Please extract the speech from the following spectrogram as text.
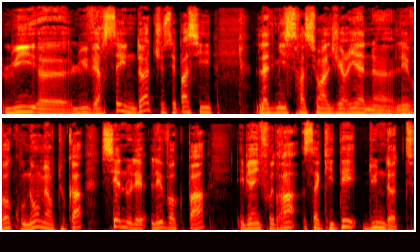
lui euh, lui verser une dot. Je ne sais pas si l'administration algérienne euh, l'évoque ou non, mais en tout cas, si elle ne l'évoque pas, eh bien, il faudra s'acquitter d'une dot.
